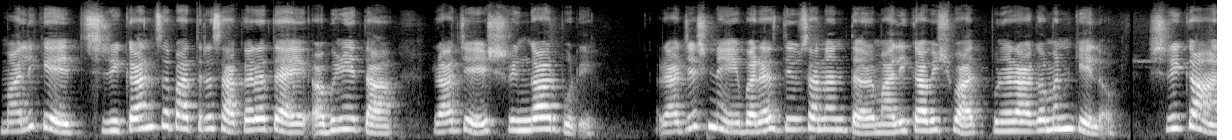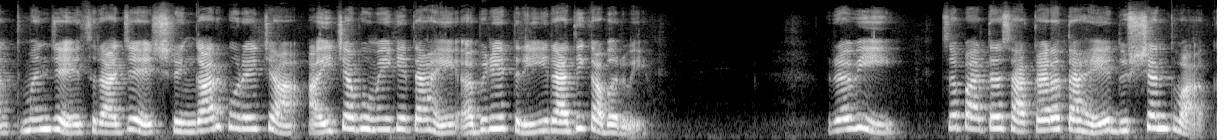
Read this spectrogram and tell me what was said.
मालिकेत श्रीकांतचं पात्र साकारत आहे अभिनेता राजेश श्रृंगारपुरे. राजेशने बऱ्याच दिवसानंतर मालिका विश्वात पुनरागमन केलं. श्रीकांत म्हणजेच राजेश श्रृंगारपुरेच्या आईच्या भूमिकेत आहे अभिनेत्री राधिका बर्वे. रवीचं पात्र साकारत आहे दुष्यंत वाघ.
